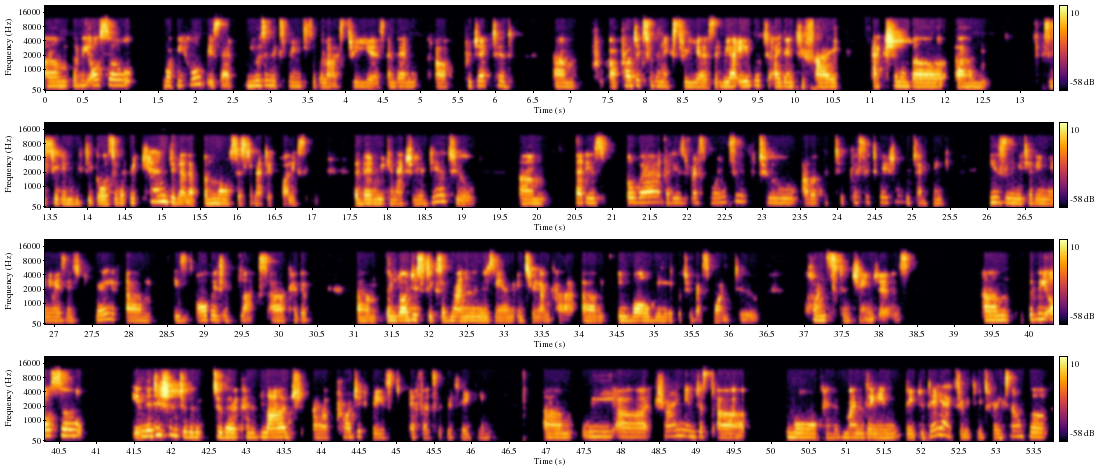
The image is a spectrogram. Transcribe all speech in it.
Um, but we also, what we hope is that using the experiences of the last three years and then our projected um, our projects for the next three years, that we are able to identify actionable um, sustainability goals so that we can develop a more systematic policy that then we can actually adhere to um, that is aware, that is responsive to our particular situation, which I think is limited in many ways, is very, um, is always in flux, uh, kind of um, the logistics of running a museum in Sri Lanka um, involve being able to respond to constant changes. Um, but we also, in addition to the, to the kind of large uh, project-based efforts that we're taking, um, we are trying in just our more kind of mundane day-to-day activities. For example,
